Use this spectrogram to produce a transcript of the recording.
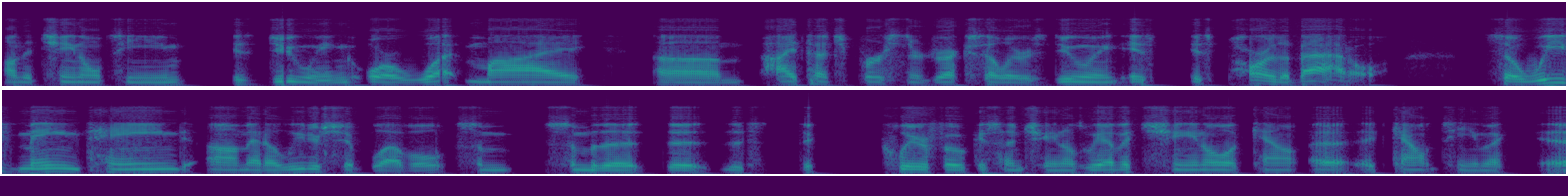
on the channel team is doing or what my um, high-touch person or direct seller is doing is, is part of the battle. So we've maintained um, at a leadership level some some of the, the, the, the, clear focus on channels. We have a channel account uh, account team. Uh,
